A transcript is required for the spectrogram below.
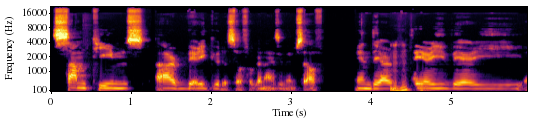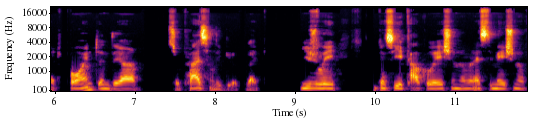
Some teams are very good at self organizing themselves and they are mm-hmm. very, very at point and they are surprisingly good. Like usually you can see a calculation of an estimation of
